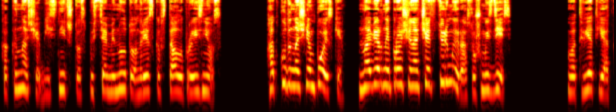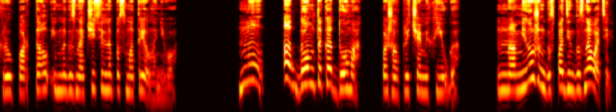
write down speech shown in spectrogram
Как иначе объяснить, что спустя минуту он резко встал и произнес. «Откуда начнем поиски? Наверное, проще начать с тюрьмы, раз уж мы здесь». В ответ я открыл портал и многозначительно посмотрел на него. «Ну, от дом так от дома», — пожал плечами Хьюга. «Нам не нужен господин дознаватель».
